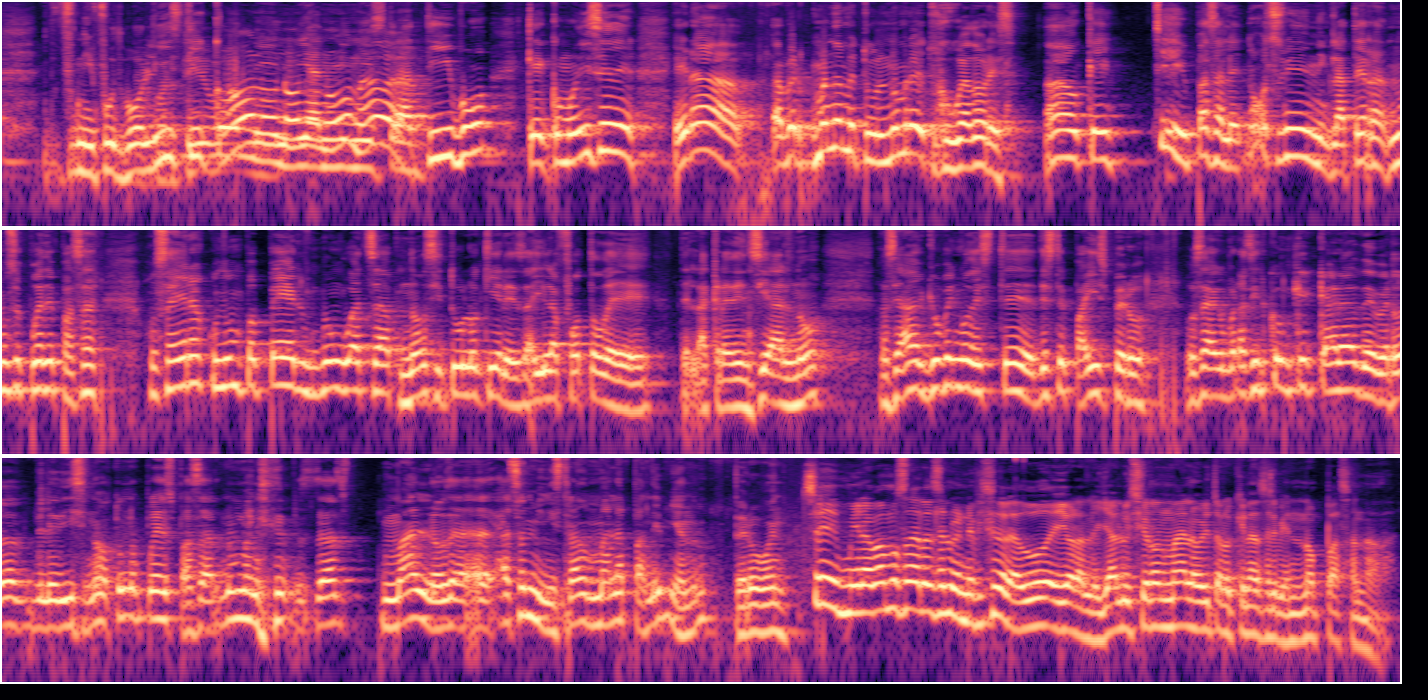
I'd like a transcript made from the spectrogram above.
ni futbolístico. No, ni, no, no, ni no, no, administrativo. Que como dice, era, a ver, mándame tu el nombre de tus jugadores. Ah, ok. Sí, pásale. No, eso viene en Inglaterra, no se puede pasar. O sea, era con un papel, un WhatsApp, ¿no? Si tú lo quieres, ahí la foto de, de la credencial, ¿no? O sea, ah, yo vengo de este, de este país, pero, o sea, Brasil con qué cara de verdad le dice, no, tú no puedes pasar, no manches, estás mal, o sea, has administrado mal la pandemia, ¿no? Pero bueno. Sí, mira, vamos a darles el beneficio de la duda y órale, ya lo hicieron mal, ahorita lo quieren hacer bien, no pasa nada.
